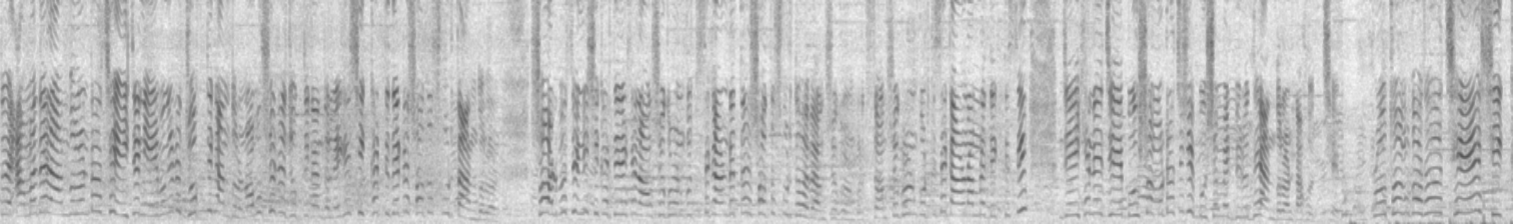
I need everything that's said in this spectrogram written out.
তো আমাদের আন্দোলনটা হচ্ছে এইটা নিয়ে, এবং এটা যৌক্তিক আন্দোলন, অবশ্যই এটা যৌক্তিক আন্দোলন। এখানে শিক্ষার্থীদের একটা স্বতঃস্ফূর্ত আন্দোলন। সর্বশ্রেণীর শিক্ষার্থীরা এখানে অংশগ্রহণ করতেছে কারণ তারা স্বতঃস্ফূর্তভাবে অংশগ্রহণ করতেছে। অংশগ্রহণ করতেছে কারণ আমরা দেখতেছি যে এখানে যে বৈষম্যটা হচ্ছে, সেই বৈষম্যের বিরুদ্ধে আন্দোলনটা হচ্ছে। প্রথম কথা হচ্ছে শিক্ষার্থীরা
